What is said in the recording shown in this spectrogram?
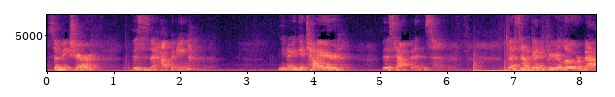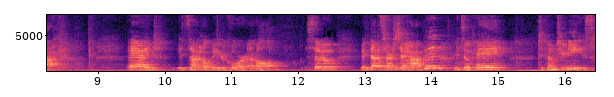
So make sure this isn't happening. You know, you get tired, this happens. That's not good for your lower back. And it's not helping your core at all. So if that starts to happen, it's okay to come to your knees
